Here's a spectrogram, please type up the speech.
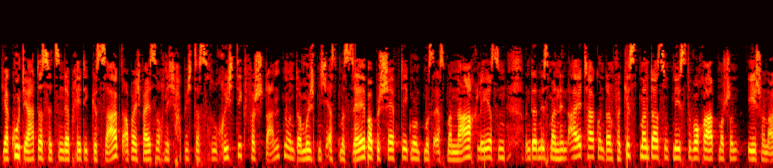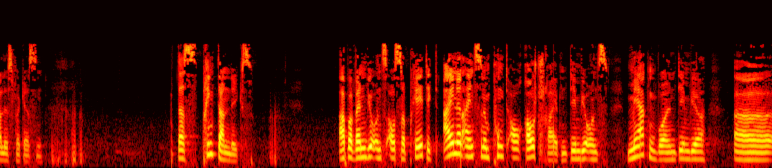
ja gut, er hat das jetzt in der Predigt gesagt, aber ich weiß auch nicht, habe ich das so richtig verstanden und da muss ich mich erstmal selber beschäftigen und muss erstmal nachlesen und dann ist man in den Alltag und dann vergisst man das und nächste Woche hat man schon eh schon alles vergessen. Das bringt dann nichts. Aber wenn wir uns aus der Predigt einen einzelnen Punkt auch rausschreiben, den wir uns merken wollen, den wir äh,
